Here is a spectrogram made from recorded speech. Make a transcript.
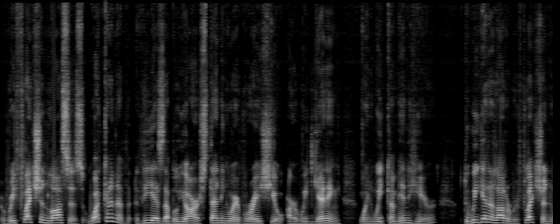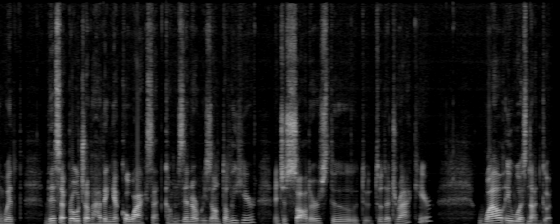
reflection losses, what kind of VSWR, standing wave ratio, are we getting when we come in here? Do we get a lot of reflection with this approach of having a coax that comes in horizontally here and just solders to, to, to the track here? Well, it was not good.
